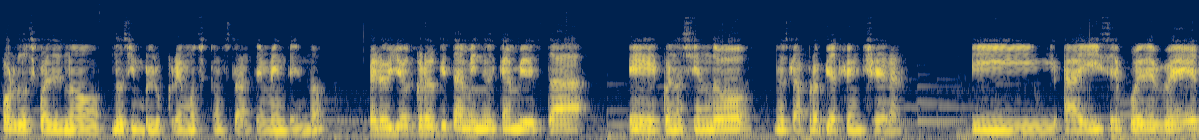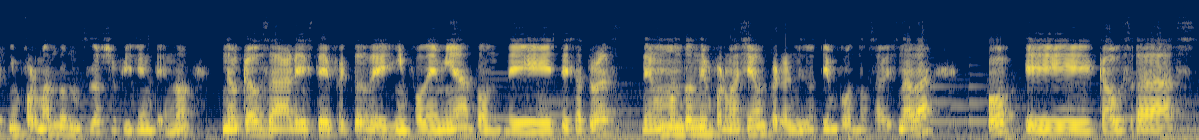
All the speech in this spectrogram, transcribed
por los cuales no nos involucremos constantemente, ¿no? Pero yo creo que también el cambio está eh, conociendo nuestra propia trinchera y ahí se puede ver informándonos lo suficiente, ¿no? No causar este efecto de infodemia donde te saturas de un montón de información pero al mismo tiempo no sabes nada o eh, causas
